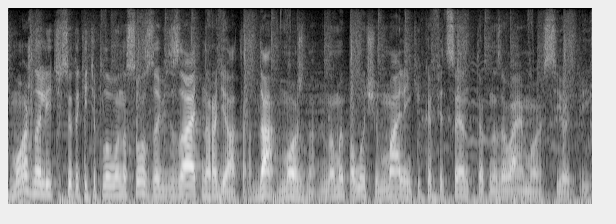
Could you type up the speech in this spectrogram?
можно ли все-таки тепловой насос завязать на радиатор? Да, можно, но мы получим маленький коэффициент так называемого COP.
